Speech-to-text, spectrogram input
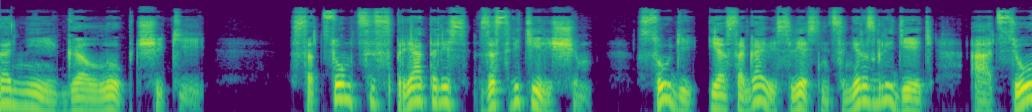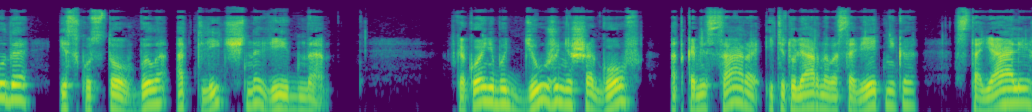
они, голубчики. Сацумцы спрятались за святилищем. Суги и Осагави с лестницы не разглядеть, а отсюда из кустов было отлично видно. В какой-нибудь дюжине шагов от комиссара и титулярного советника стояли,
